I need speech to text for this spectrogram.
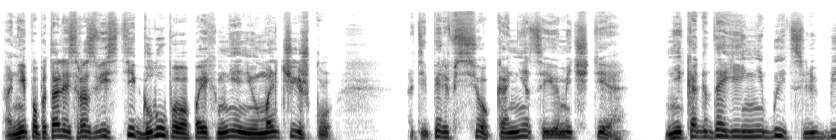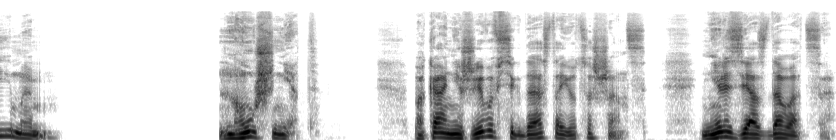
Они попытались развести глупого, по их мнению, мальчишку. А теперь все, конец ее мечте. Никогда ей не быть с любимым. Ну уж нет. Пока они живы, всегда остается шанс. Нельзя сдаваться.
